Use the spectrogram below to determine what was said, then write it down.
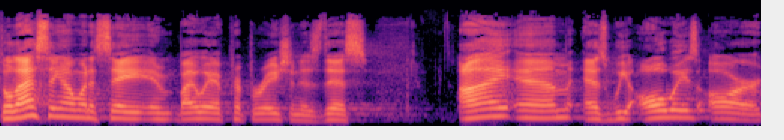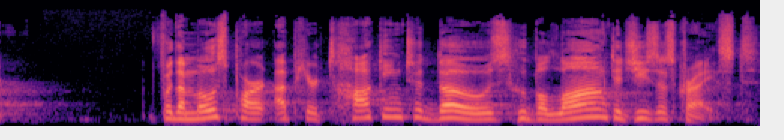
The last thing I want to say in, by way of preparation is this I am, as we always are, for the most part, up here talking to those who belong to Jesus Christ.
